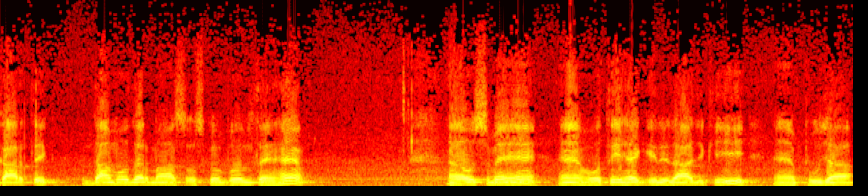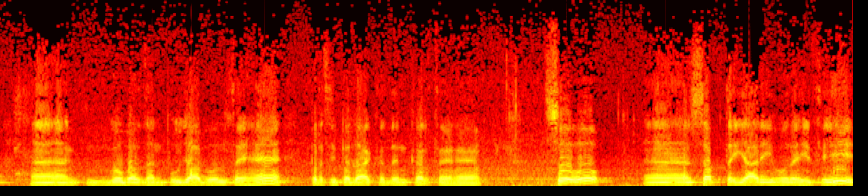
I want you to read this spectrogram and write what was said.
कार्तिक, दामोदर मास उसको बोलते हैं। उसमें होती है गिरिराज की पूजा। गोवर्धन पूजा बोलते हैं। प्रतिपदा के दिन करते हैं। सो so, सब तैयारी हो रही थी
